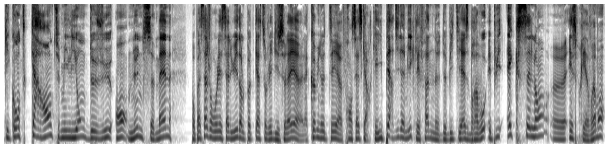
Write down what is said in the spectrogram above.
qui compte 40 millions de vues en une semaine. Au passage, on voulait saluer dans le podcast Au lever du soleil la communauté française qui, qui est hyper dynamique, les fans de BTS, bravo. Et puis, excellent esprit, hein. vraiment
